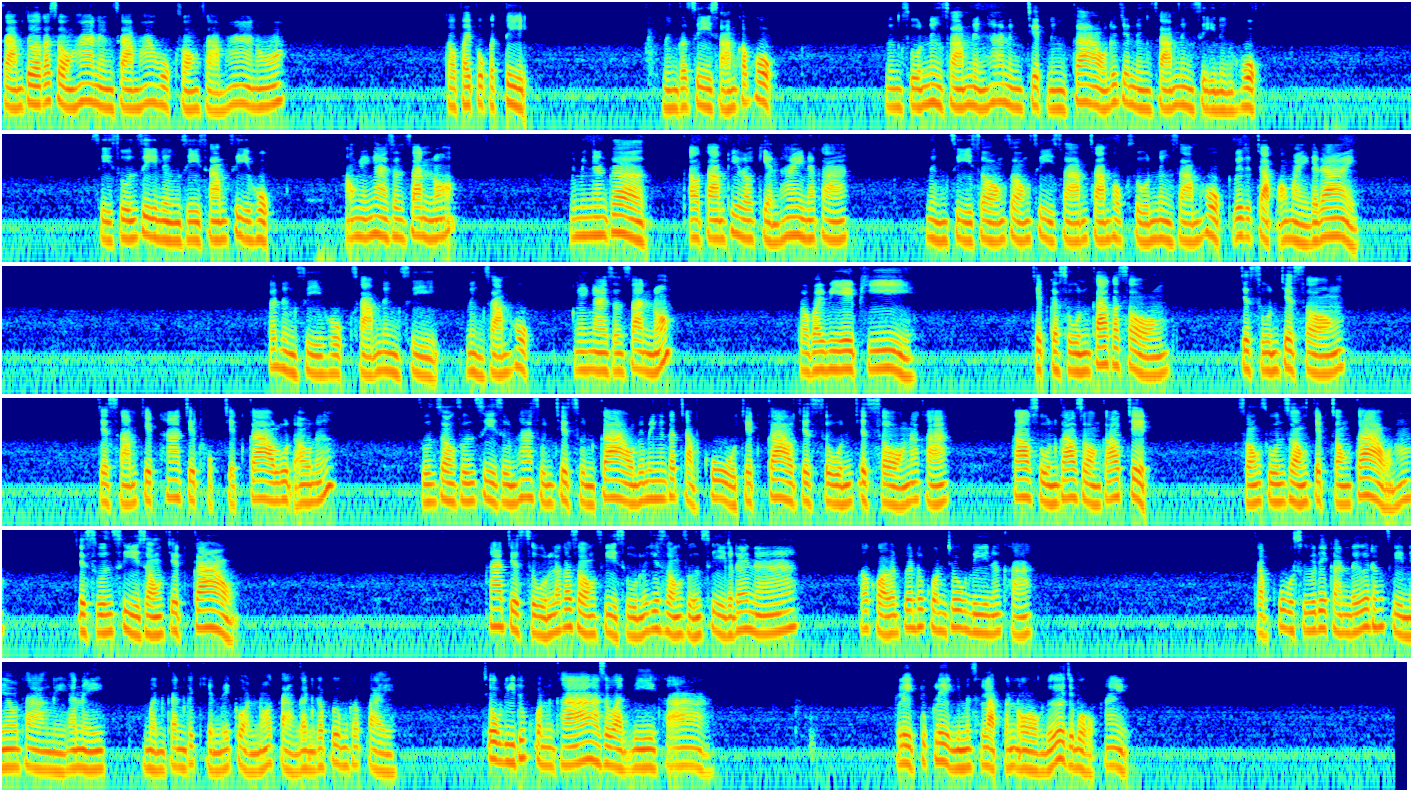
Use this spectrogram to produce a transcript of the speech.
สามตัวก็สองห้าหนึ่งสามห้าหกสองสามห้าเนาะ ต่อไปปกติหนึ่งกับสี่สามกับหกหนึ่งศูนย์หนึ่งสามหนึ่งห้าหนึ่งเจ็ดหนึ่งเก้าหรือจะหนึ่งสามหนึ่งสี่หนึ่งหกสี่ศูนย์สี่หนึ่งสี่สามสี่หกเอาง่ายๆสั้น ๆ เนาะไม่งั้นก็เอาตามที่เราเขียนให้นะคะหนึ่งสี่สองสองสี่สามสามหกศูนย์หนึ่งสามหกหรือจะจับเอาใหม่ก็ได้ก็หนึ่งสี่หกสามหนึ่งสี่หนึ่งสามหก ง่ายๆ สั้นๆ เนาะต่อไป VAP เจ็ดกับศูนย์เก้ากับสองเจ็ดศูนย์เจ็ดสองเจ็ดสามเจ็ดห้าเจ็ดหกเจ็ดเก้ารูดเอาเนอะศูนย์สองศูนย์สี่ศูนย์ห้าศูนย์เจ็ดศูนย์เก้าหรือไม่งั้นก็จับคู่เจ็ดเก้าเจ็ดศูนย์เจ็ดสองนะคะเก้าศูนย์เก้าสองเก้าเจ็ดสองศูนย์สองเจ็ดสองเก้าเนาะเจ็ดศูนย์สี่สองเจ็ดเก้า ห้าเจ็ดศูนย์แล้วก็สองสี่ศูนย์หรือจะสองศูนย์สี่ก็ได้นะ ก็ขอเเพื่อนๆทุกคนโชคดีนะคะ จับคู่ซื้อด้วยกันเด้อทั้งสี่แนวทางนี่ อันไหนเหมือนกันก็เขียนไว้ก่อนเนาะต่างกันก็เพิ่มเข้าไป โชคดีทุกคนค่ะ สวัสดีค่ะ เลขทุกเลขนี่มันสลับกันออกเด้อจะบอกให้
